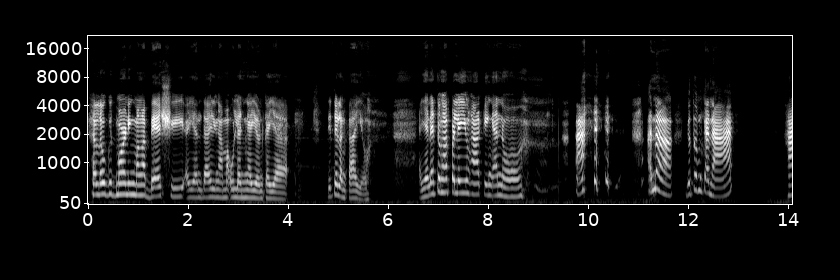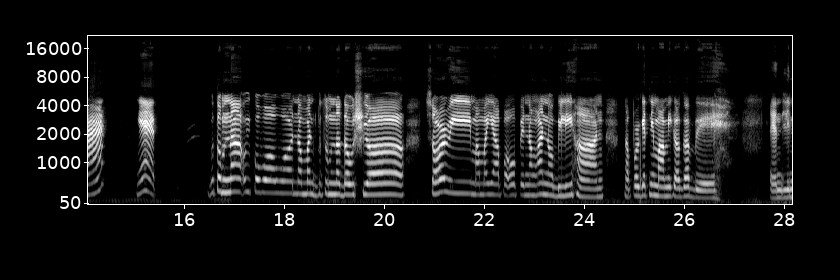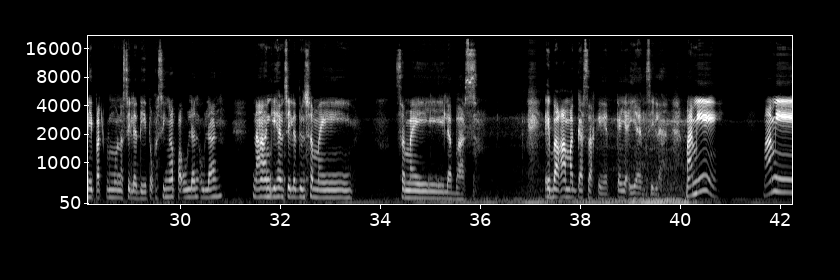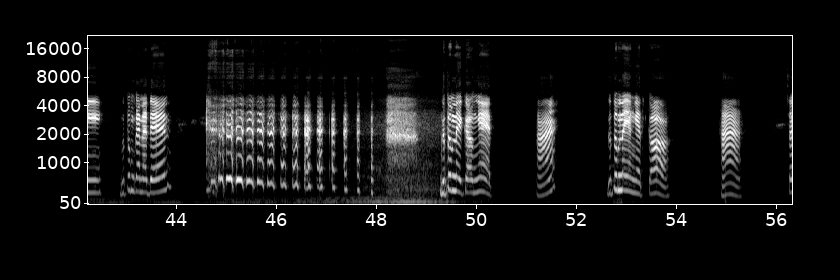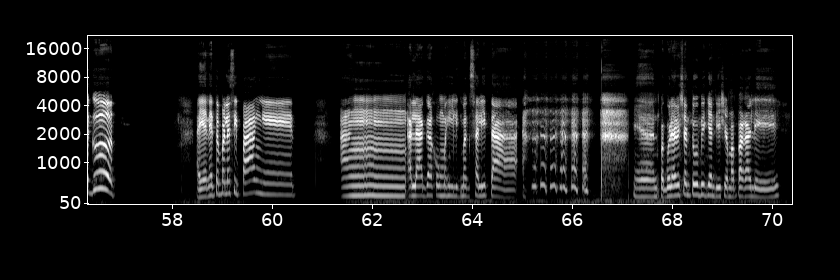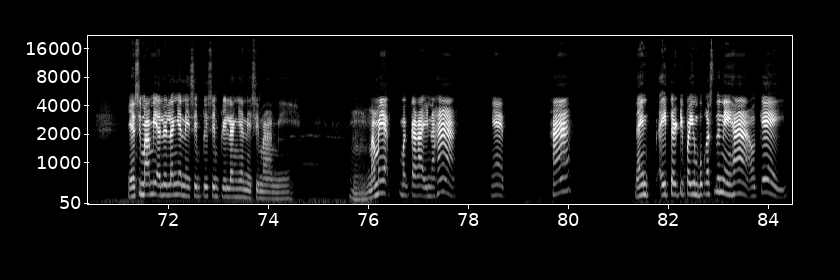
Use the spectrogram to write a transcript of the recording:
Hello, good morning mga beshi. Ayan, dahil nga maulan ngayon, kaya dito lang tayo. Ayan, ito nga pala yung aking ano. Ah, ano, gutom ka na? Ha? Nget? Gutom na. Uy, kawawa naman. Gutom na daw siya. Sorry, mamaya pa open ng ano, bilihan. Na-forget ni mami kagabi. Ayan, linipat ko muna sila dito kasi nga paulan-ulan. Naanggihan sila dun sa may sa may labas. Eh baka magkasakit. Kaya iyan sila. Mami! Mami! Gutom ka na din? Gutom na ikaw, nget? Ha? Gutom na yung nget ko? Ha? Sagot! Ayan, ito pala si Pangit. Ang alaga kong mahilig magsalita. yan, pag wala na siyang tubig, yan, di siya mapakali. Yan, si Mami, ano lang yan eh, simple-simple lang yan eh, si Mami. Hmm, mamaya, magkakain na ha? Nget. Ha? 9, 8.30 pa yung bukas dun eh, ha? Okay.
